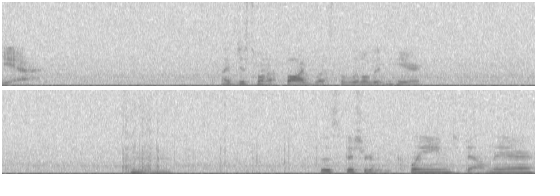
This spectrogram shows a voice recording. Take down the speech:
yeah. I just want to fog blast a little bit in here. Hmm. Those fish are going to be claimed down there.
